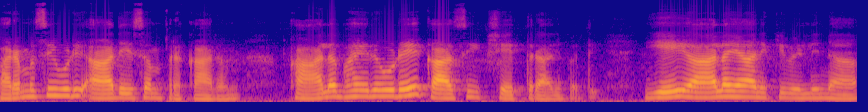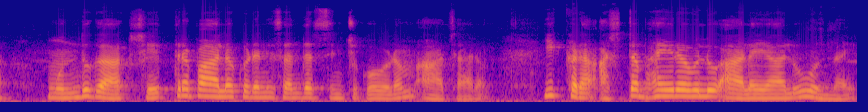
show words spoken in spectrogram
పరమశివుడి ఆదేశం ప్రకారం కాలభైరవుడే కాశీ క్షేత్రాధిపతి. ఏ ఆలయానికి వెళ్ళినా ముందుగా క్షేత్రపాలకుడిని సందర్శించుకోవడం ఆచారం. ఇక్కడ అష్టభైరవులు ఆలయాలు ఉన్నాయి.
